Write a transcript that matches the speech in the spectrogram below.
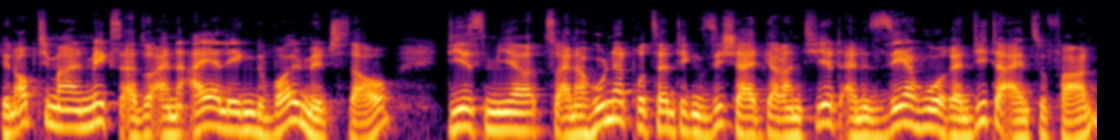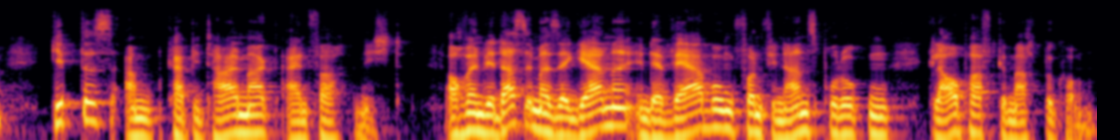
Den optimalen Mix, also eine eierlegende Wollmilchsau, die es mir zu einer hundertprozentigen Sicherheit garantiert, eine sehr hohe Rendite einzufahren, gibt es am Kapitalmarkt einfach nicht. Auch wenn wir das immer sehr gerne in der Werbung von Finanzprodukten glaubhaft gemacht bekommen.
